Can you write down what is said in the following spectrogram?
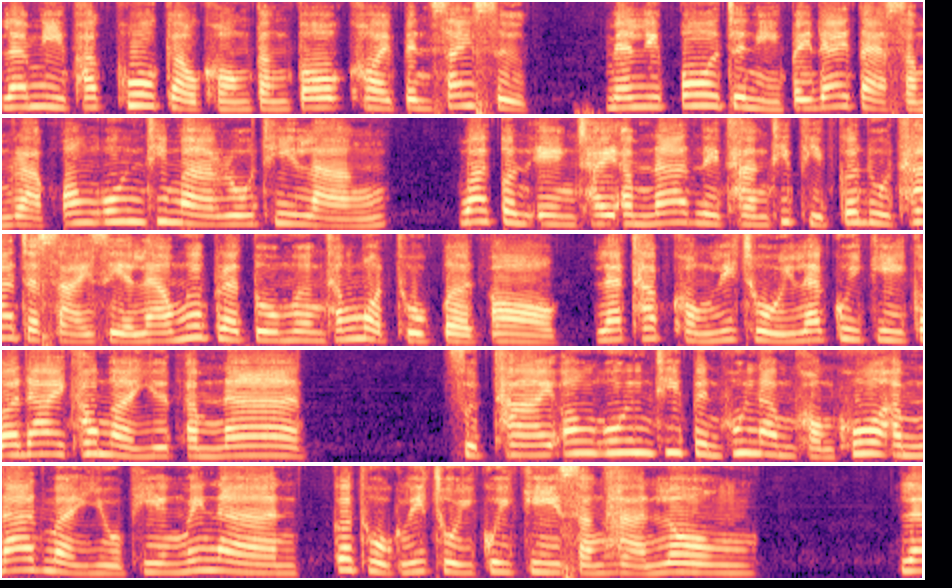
และมีพักพวกเก่าของตังโต๊ะคอยเป็นไส้ศึก แมลิโปจะหนีไปได้แต่สำหรับอ้องอุ้นที่มารู้ทีหลัง ว่าตนเองใช้อำนาจในทางที่ผิดก็ดูท่าจะสายเสียแล้วเมื่อประตูเมืองทั้งหมดถูกเปิดออก และทัพของลิฉุยและกุยกีก็ได้เข้ามายึดอำนาจ สุดท้ายอ้องอุ้นที่เป็นผู้นำของขั้วอำนาจใหม่อยู่เพียงไม่นาน ก็ถูกลิฉุยกุยกีสังหารลง และ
